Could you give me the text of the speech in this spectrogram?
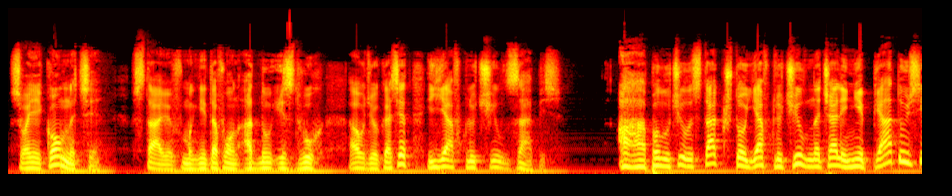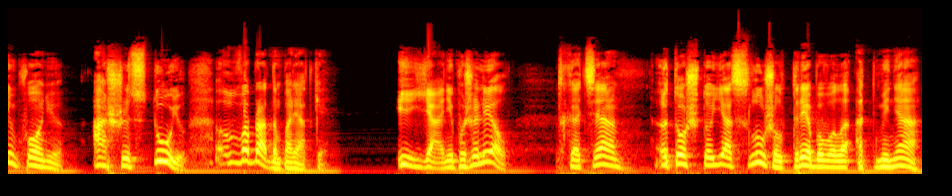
В своей комнате, вставив в магнитофон одну из двух аудиокассет, я включил запись. А получилось так, что я включил вначале не пятую симфонию, а шестую, в обратном порядке. И я не пожалел. Хотя то, что я слушал, требовало от меня,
